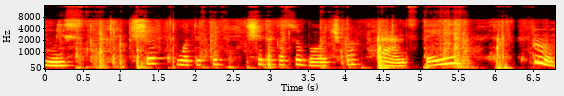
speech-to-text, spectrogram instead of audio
міст. Ще котики. Ще така собачка. Фенстей. Ну,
